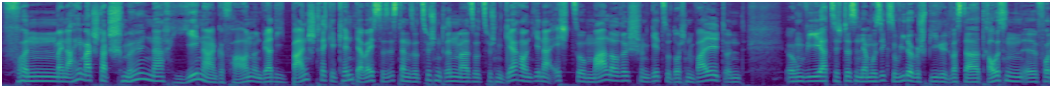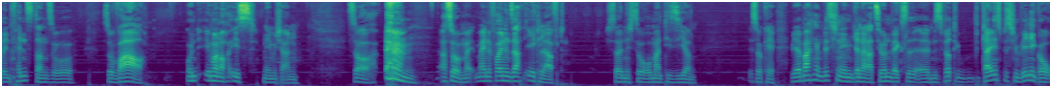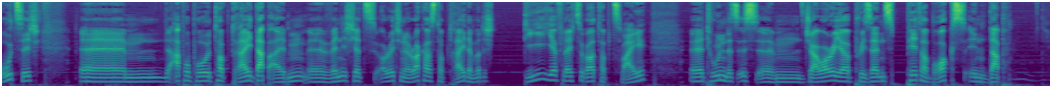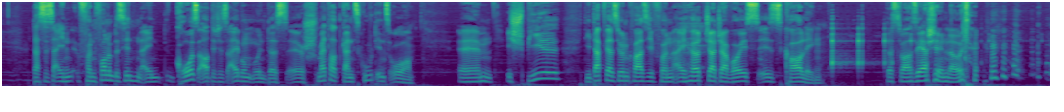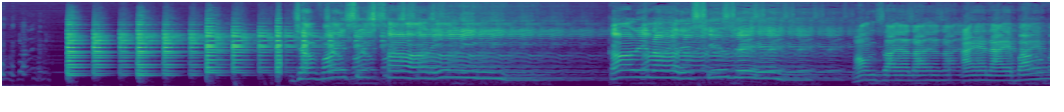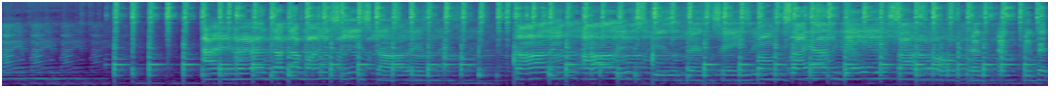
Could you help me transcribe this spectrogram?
von meiner Heimatstadt Schmölln nach Jena gefahren. Und wer die Bahnstrecke kennt, der weiß, das ist dann so zwischendrin mal so zwischen Gera und Jena echt so malerisch und geht so durch den Wald. Und irgendwie hat sich das in der Musik so wiedergespiegelt, was da draußen äh, vor den Fenstern so, so war. Und immer noch ist, nehme ich an. So. Achso, meine Freundin sagt ekelhaft. Ich soll nicht so romantisieren. Ist okay. Wir machen ein bisschen den Generationenwechsel. Ähm, es wird ein kleines bisschen weniger rutzig. Ähm, apropos Top 3 Dub-Alben. Äh, wenn ich jetzt Original Rockhouse Top 3, dann würde ich die hier vielleicht sogar Top 2 äh, tun. Das ist ähm, Ja Presents Peter Brox in Dub. Das ist ein von vorne bis hinten ein großartiges Album und das äh, schmettert ganz gut ins Ohr. Ähm, ich spiele die Dub-Version quasi von I Heard Jaja Voice is Calling. Das war sehr schön laut. Your voice is calling, calling all his children. Mount Zion, I, and I bound. I heard that the voice is calling, calling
